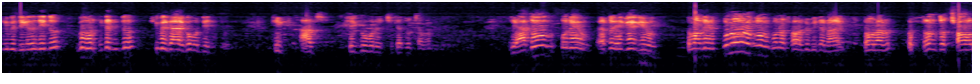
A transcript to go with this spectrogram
শিবের যেখানে যেত, গোবর ছিটা দিত, শিবের গায়ে গোবর দিয়ে দিত। ঠিক আজ সেই গোবরের ছিটা চলছে আমাদের। যে এত করেও এত এগিয়ে গিয়েও তোমাদের কোন রকম কোন সহযোগিতা নাই। তোমরা অত্যন্ত ছল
